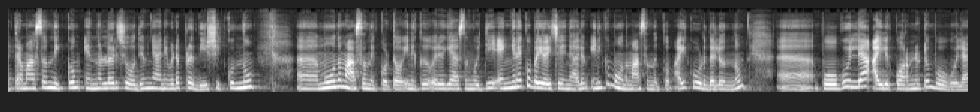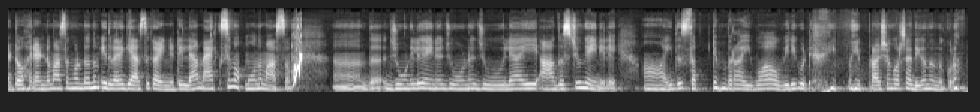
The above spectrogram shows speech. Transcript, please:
എത്ര മാസം നിൽക്കും എന്നുള്ളൊരു ചോദ്യം ഞാനിവിടെ പ്രതീക്ഷിക്കുന്നു. മൂന്ന് മാസം നിൽക്കട്ടോ എനിക്ക് ഒരു ഗ്യാസും കുറ്റി. എങ്ങനെയൊക്കെ ഉപയോഗിച്ച് കഴിഞ്ഞാലും എനിക്ക് മൂന്ന് മാസം നിൽക്കും അതിൽ കൂടുതലൊന്നും പോകില്ല. അതിൽ കുറഞ്ഞിട്ടും പോകില്ല കേട്ടോ രണ്ട് മാസം കൊണ്ടൊന്നും ഇതുവരെ ഗ്യാസ് കഴിഞ്ഞിട്ടില്ല. മാക്സിമം മൂന്ന് മാസം ജൂണിൽ കഴിഞ്ഞു. ജൂൺ ജൂലൈ ആഗസ്റ്റും കഴിഞ്ഞില്ലേ? ആ ഇത് സെപ്റ്റംബറായി. വാ വെരി ഗുഡ്. ഇപ്രാവശ്യം കുറച്ചധികം നിന്നിക്കണം.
